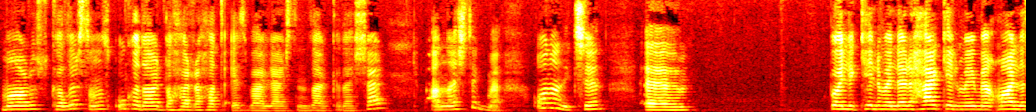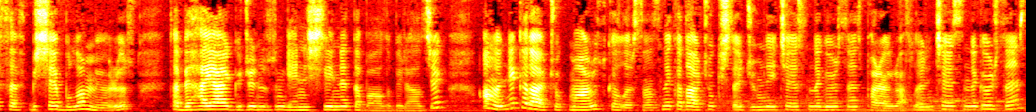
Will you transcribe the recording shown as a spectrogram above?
maruz kalırsanız o kadar daha rahat ezberlersiniz arkadaşlar. Anlaştık mı? Onun için e, böyle kelimeleri her kelimeyi ma- maalesef bir şey bulamıyoruz. Tabi hayal gücünüzün genişliğine de bağlı birazcık. Ama ne kadar çok maruz kalırsanız, ne kadar çok işte cümle içerisinde görürseniz, paragrafların içerisinde görürseniz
